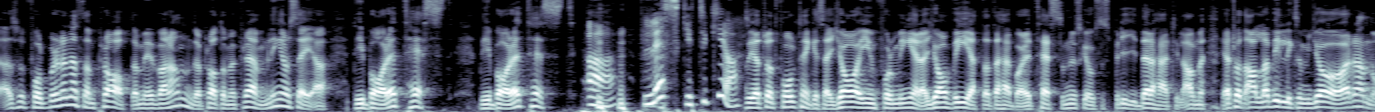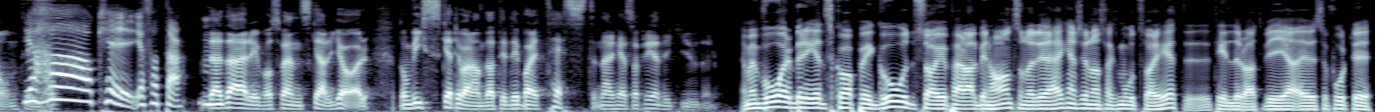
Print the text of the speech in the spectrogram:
Alltså folk började nästan prata med varandra, prata med främlingar och säga det är bara ett test, det är bara ett test. Ja, läskigt tycker jag. Så jag tror att folk tänker så här, jag är informerad, jag vet att det här bara är ett test och nu ska jag också sprida det här till allmänheten. Jag tror att alla vill liksom göra någonting. Jaha, okej, jag fattar. Mm. Det där är vad svenskar gör. De viskar till varandra att det det är bara ett test när Hesa Fredrik ljuder. Ja men vår beredskap är god, sa ju Per Albin Hansson och det här kanske är någon slags motsvarighet eh, till det då, att vi eh, så fort det...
